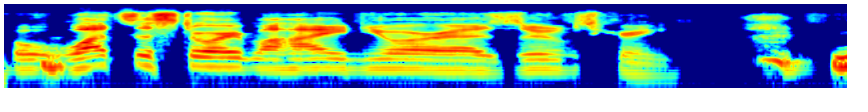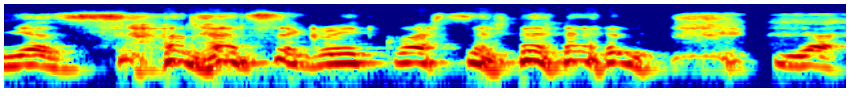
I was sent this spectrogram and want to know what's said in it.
what's the story behind your uh, zoom screen? Yes that's a great question. Yeah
